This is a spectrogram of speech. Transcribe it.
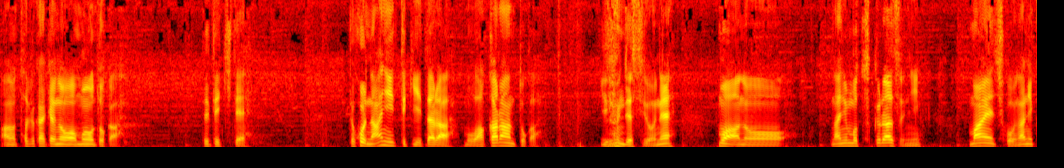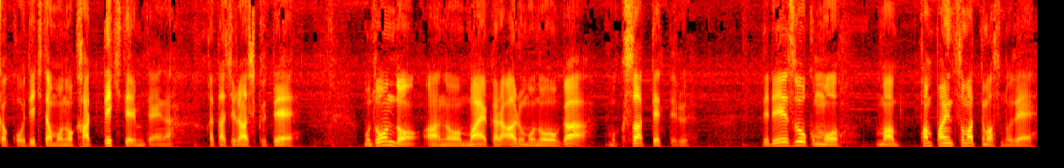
あの食べかけのものとか出てきてでこれ何？って聞いたらもう分からんとか言うんですよね。もうあの何も作らずに毎日こう何かこうできたものを買ってきてるみたいな形らしくてもうどんどんあの前からあるものがもう腐ってってる。で冷蔵庫もまあパンパンに詰まってますので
